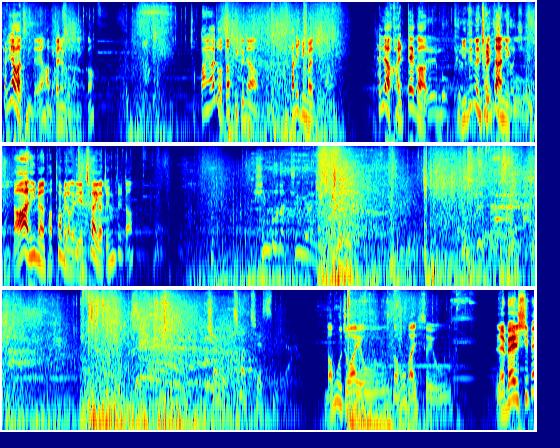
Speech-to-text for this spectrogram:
탈리아 같은데 안 빼는 거 보니까 적당히 하죠 어차피 그냥 살이기만 해도 탈리아 갈 때가 미드는 절대 아니고 나 아니면 바텀이랑 예측하기가 좀 힘들다 힘보다 중요한 적을 처치했습니다. 너무 좋아요 너무 맛있어요 레벨 10에?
